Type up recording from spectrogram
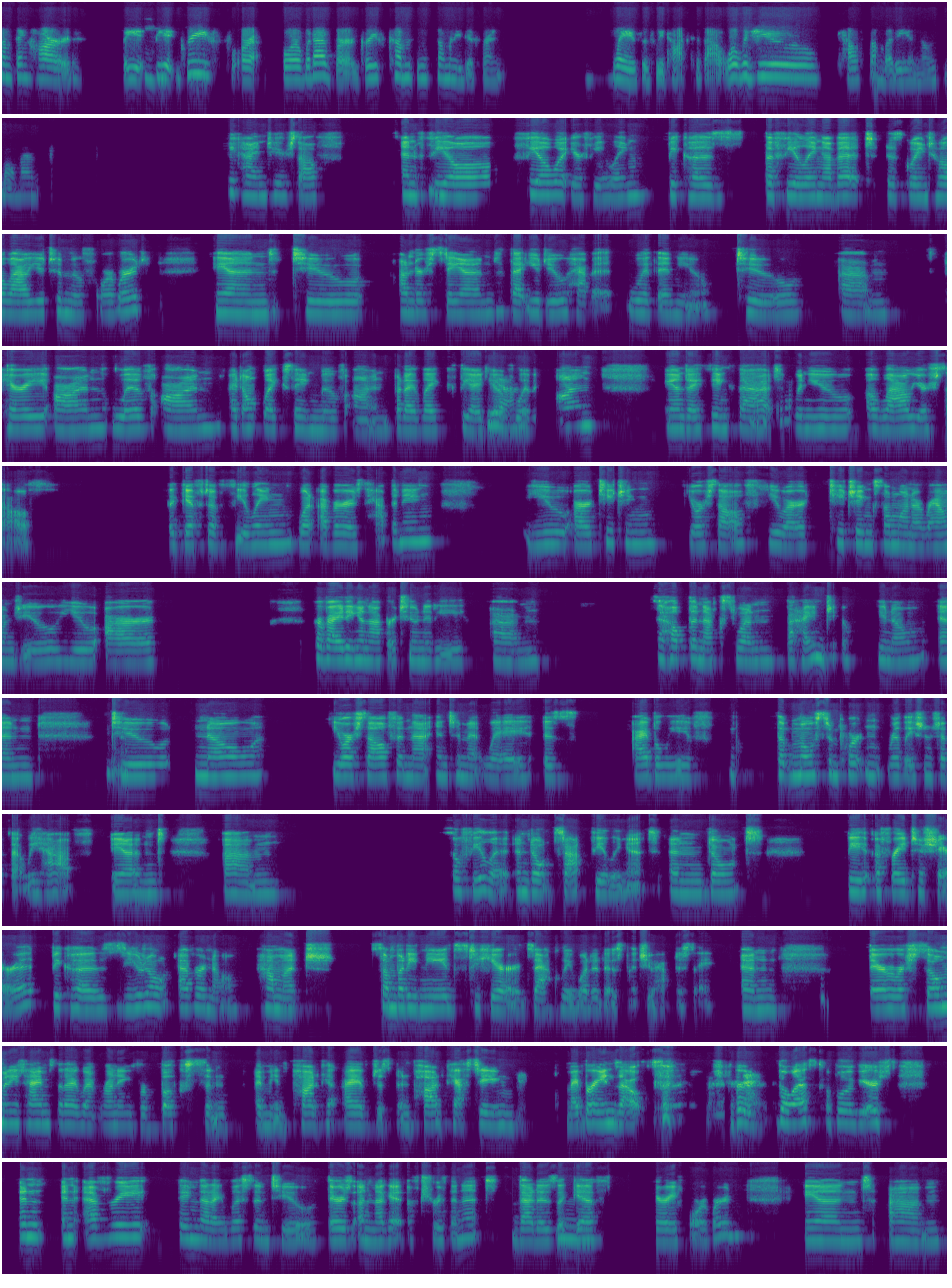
something hard, be it, mm-hmm. be it grief or or whatever. Grief comes in so many different ways, as we talked about. What would you tell somebody in those moments? Be kind to yourself and mm-hmm. feel feel what you're feeling because the feeling of it is going to allow you to move forward and to understand that you do have it within you to um, carry on, live on. I don't like saying move on, but I like the idea yeah. of living on. And I think that when you allow yourself the gift of feeling whatever is happening, you are teaching yourself, you are teaching someone around you, you are providing an opportunity um, to help the next one behind you, you know, and to know yourself in that intimate way is, I believe, the most important relationship that we have. And um, so feel it and don't stop feeling it and don't be afraid to share it because you don't ever know how much somebody needs to hear exactly what it is that you have to say. And there were so many times that I went running for books and I mean podcast I have just been podcasting my brains out for the last couple of years. And and everything that I listen to, there's a nugget of truth in it that is a mm. gift carry forward. And um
